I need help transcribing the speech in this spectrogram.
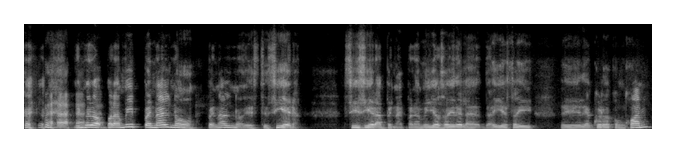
Primero, para mí penal no, penal no, este sí era, sí, sí era penal. Para mí yo soy de la, de ahí estoy eh, de acuerdo con Juan.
